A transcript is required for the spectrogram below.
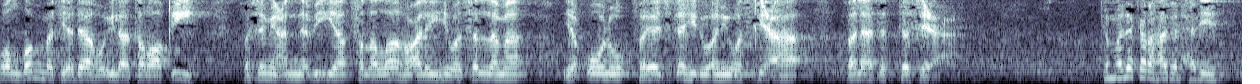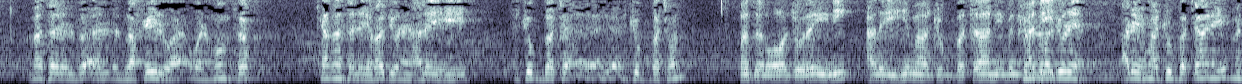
وانضمت يداه إلى تراقيه. فسمع النبي صلى الله عليه وسلم يقول فيجتهد أن يوسعها فلا تتسع. ثم ذكر هذا الحديث مثل البخيل والمنفق كمثل رجل عليه جبة جبة مثل رجلين عليهما جبتان من حديد. رجلين. عليهما جبتان من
